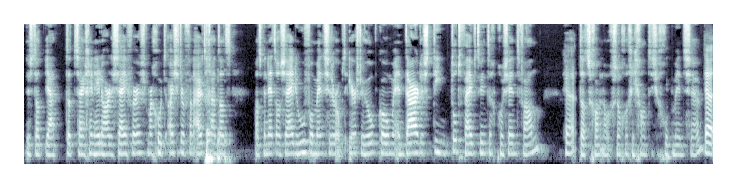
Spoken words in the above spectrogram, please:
dus dat, ja, dat zijn geen hele harde cijfers. Maar goed, als je ervan uitgaat dat, wat we net al zeiden, hoeveel mensen er op de eerste hulp komen en daar dus 10 tot 25 procent van. Ja. Dat is gewoon nog, nog een gigantische groep mensen. Ja.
